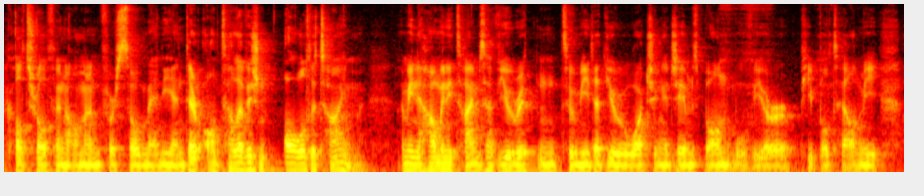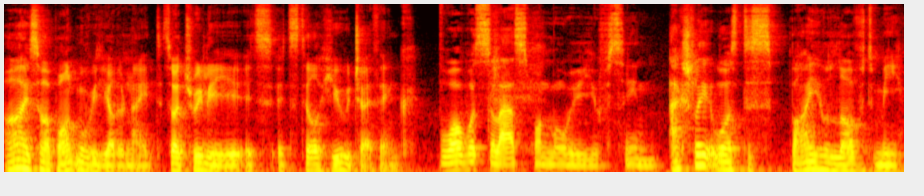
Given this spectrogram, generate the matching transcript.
cultural phenomenon for so many. And they're on television all the time. I mean, how many times have you written to me that you were watching a James Bond movie, or people tell me, "Oh, I saw a Bond movie the other night." So it's really, it's it's still huge. I think. What was the last one movie you've seen? Actually, it was The Spy Who Loved Me.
